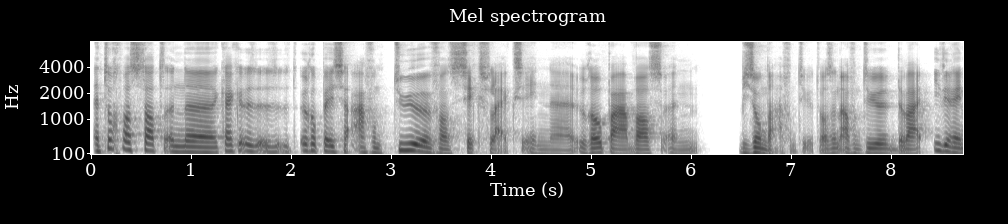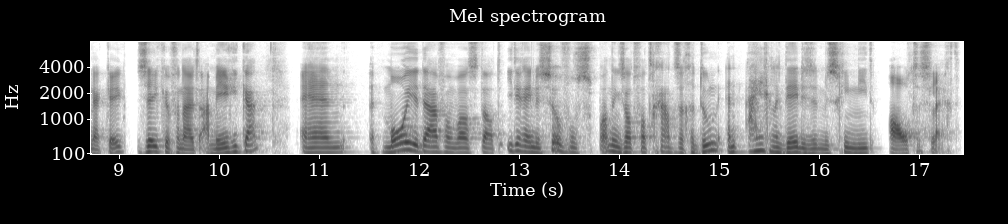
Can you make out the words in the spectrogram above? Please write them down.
En toch was dat een. eh, kijk, het, Europese avontuur van Six Flags in eh, Europa was een bijzonder avontuur. Het was een avontuur waar iedereen naar keek, zeker vanuit Amerika. En het mooie daarvan was dat iedereen dus zoveel spanning zat. Wat gaan ze gaan doen? En eigenlijk deden ze het misschien niet al te slecht.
